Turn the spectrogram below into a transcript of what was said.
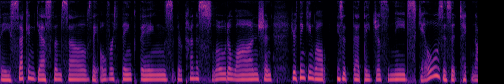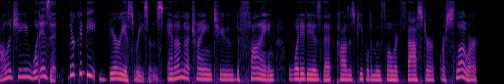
they second guess themselves, they overthink things, they're kind of slow to launch. And you're thinking, well, is it that they just need skills? Is it technology? What is it? There could be various reasons. And I'm not trying to define what it is that causes people to move forward faster or slower,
